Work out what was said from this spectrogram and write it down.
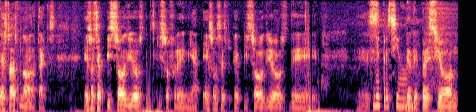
esos, no ataques, esos episodios de esquizofrenia, esos episodios de depresión, de depresión,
